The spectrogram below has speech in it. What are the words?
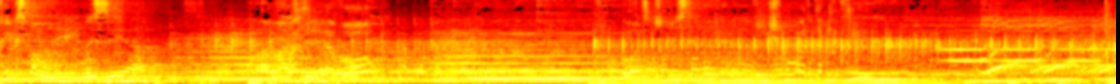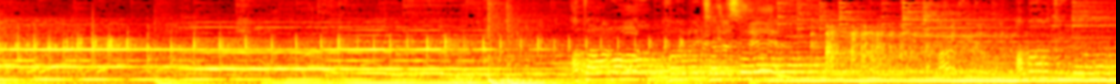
פיקסמן מזיע. ממש בלבוא שיצלצל. אמרתי לו.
